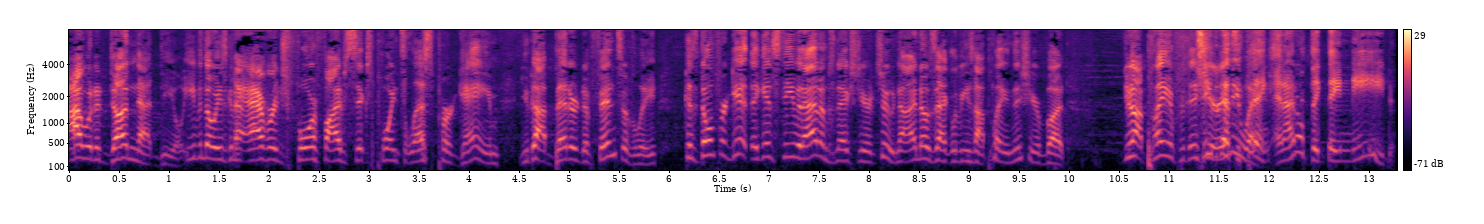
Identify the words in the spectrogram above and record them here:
I would have done that deal. Even though he's going to average four, five, six points less per game, you got better defensively. Because don't forget, they get Steven Adams next year too. Now I know Zach LaVine's not playing this year, but you're not playing for this See, year anyway. and I don't think they need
